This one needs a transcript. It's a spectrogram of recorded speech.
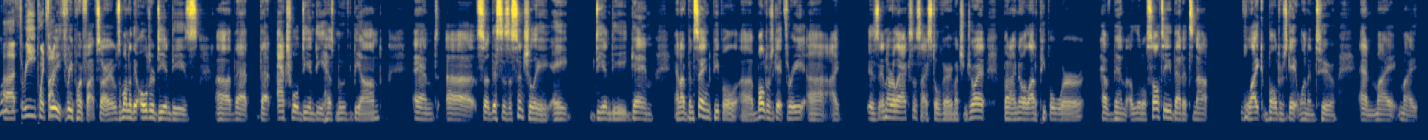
What Uh, 3.5. three three point five. Sorry, it was one of the older D and D's uh, that that actual D and D has moved beyond, and uh, so this is essentially a D and D game. And I've been saying to people, uh, Baldur's Gate three, uh, I is in early access. I still very much enjoy it, but I know a lot of people were have been a little salty that it's not like Baldur's Gate 1 and 2. And my my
